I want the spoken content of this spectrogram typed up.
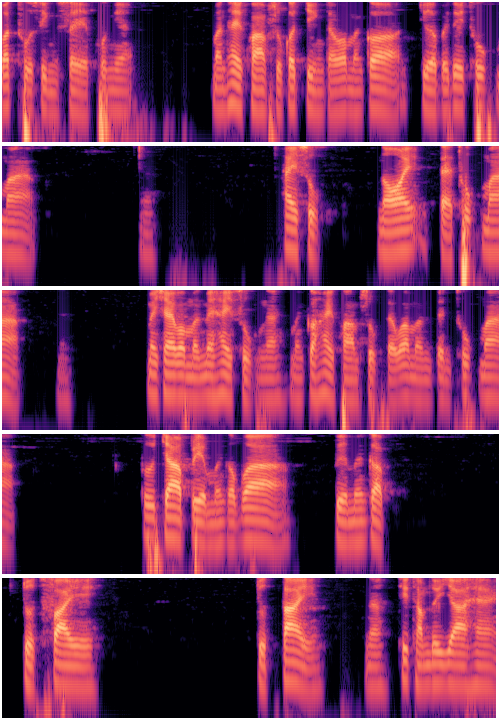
วัตถุสิ่งเสพพวกนี้มันให้ความสุขก็จริง แต่ว่ามันก็เจือไปด้วยทุกข์มาก ให้สุขน้อยแต่ทุกข์มาก ไม่ใช่ว่ามันไม่ให้สุขนะ มันก็ให้ความสุขแต่ว่ามันเป็นทุกข์มากพระเจ้าเปรียบเหมือนกับว่า เปรียบเหมือนกับ จุดไฟ จุดใต้นะที่ทำด้วยหญ้าแห้ง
